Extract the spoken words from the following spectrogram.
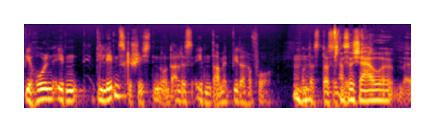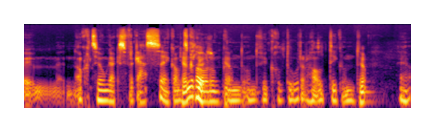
wir holen eben die Lebensgeschichten und alles eben damit wieder hervor. Mhm. Und das, das ist also es ist auch äh, eine Aktion gegen das Vergessen, ganz ja, klar, und, ja. und, und, für Kulturerhaltung. Und, ja. Ja.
